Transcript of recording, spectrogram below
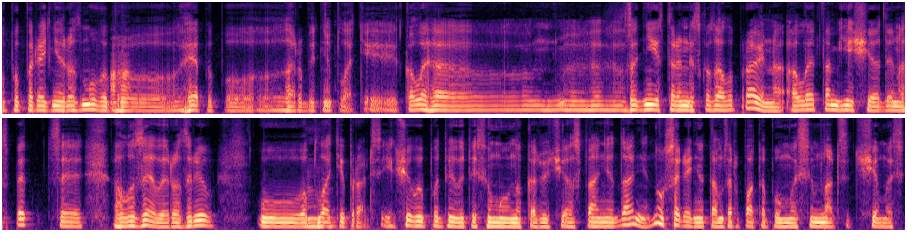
е, попередньої розмови Ага. про гепи по заробітній платі. Колега з однієї сторони сказала правильно, але там є ще один аспект: це глузевий розрив у оплаті праці. Якщо ви подивитесь, умовно кажучи, останні дані, ну середня там зарплата, по-моєму, 17 чимось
